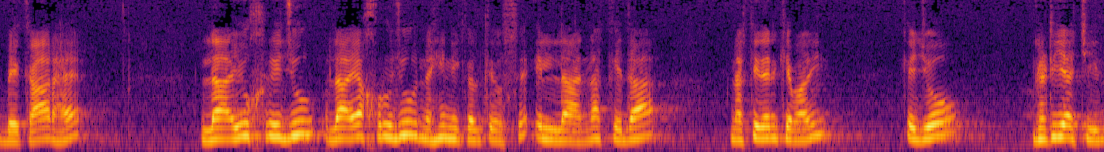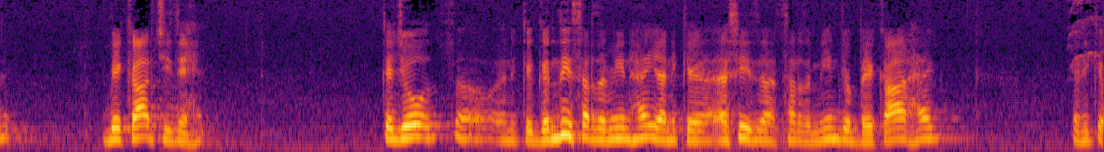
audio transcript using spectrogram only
بیکار ہے، لا یخرجو لا یخرجو نہیں نکلتے اس سے اللہ نقدا۔ نقدن یعنی کے معنی کہ جو گھٹیا چیز، بیکار چیزیں ہیں۔ کہ جو یعنی کہ گندی سرزمین ہے یعنی کہ ایسی سرزمین جو بیکار ہے یعنی کہ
